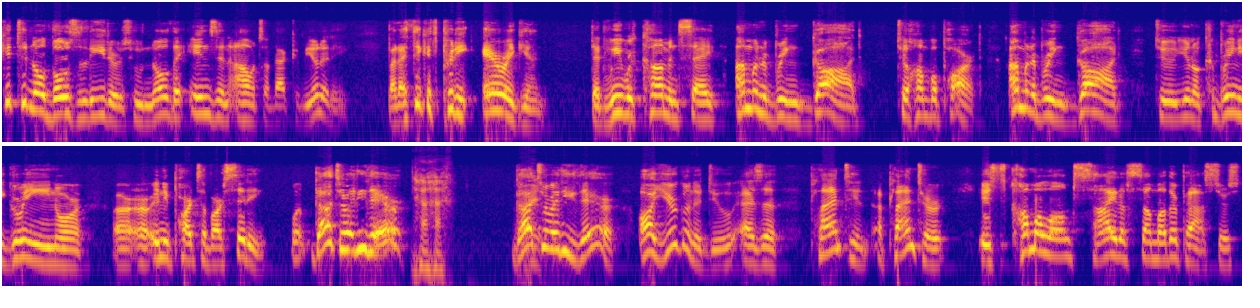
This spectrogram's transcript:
Get to know those leaders who know the ins and outs of that community. But I think it's pretty arrogant that we would come and say, I'm going to bring God to Humboldt Park. I'm going to bring God to, you know, Cabrini Green or, or, or any parts of our city. Well, God's already there. God's right. already there. All you're going to do as a planting a planter is come alongside of some other pastors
